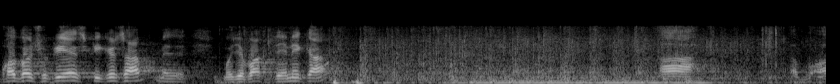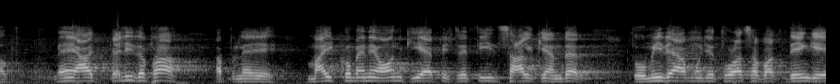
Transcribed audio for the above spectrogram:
बहुत बहुत शुक्रिया स्पीकर साहब। मुझे वक्त देने का। आ, अब, अब, मैं आज पहली दफ़ा अपने माइक को मैंने ऑन किया है पिछले तीन साल के अंदर। तो उम्मीद है आप मुझे थोड़ा सा वक्त देंगे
